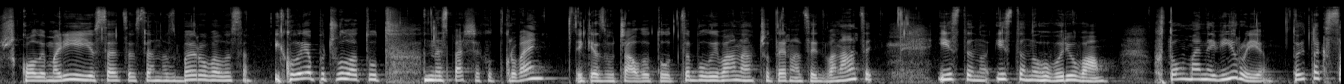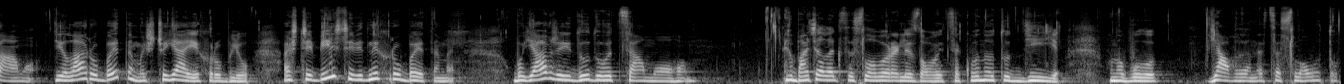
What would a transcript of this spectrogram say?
школи Марії, все це все назбирувалося. І коли я почула тут не з перших откровень, яке звучало тут, це було Івана 14.12. Істинно, істинно говорю вам. Хто в мене вірує, той так само діла робитиме, що я їх роблю, а ще більше від них робитиме, бо я вже йду до Отця мого. Я бачила, як це слово реалізовується, як воно тут діє. Воно було явлене це слово тут.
